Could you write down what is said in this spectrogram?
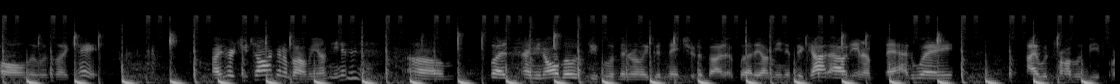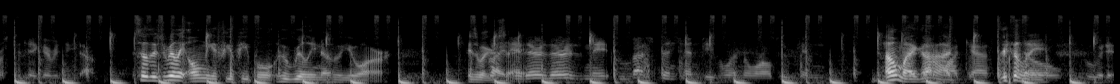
call that was like, "Hey, I heard you talking about me on the internet." Um, but I mean, all those people have been really good-natured about it. But I mean, if it got out in a bad way, I would probably be forced to take everything down. So there's really only a few people who really know who you are, is what you're saying. There, there is less than ten people in the world who can. Oh my God. Podcast Really? know who it is.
